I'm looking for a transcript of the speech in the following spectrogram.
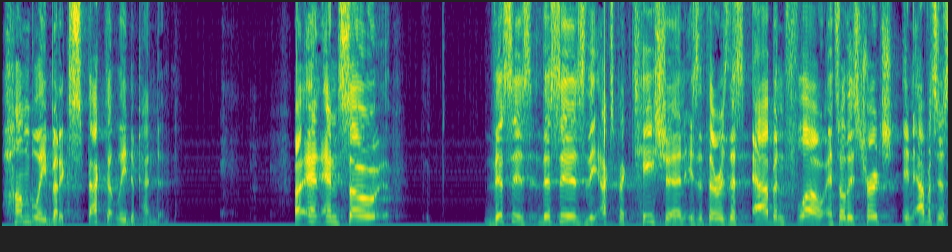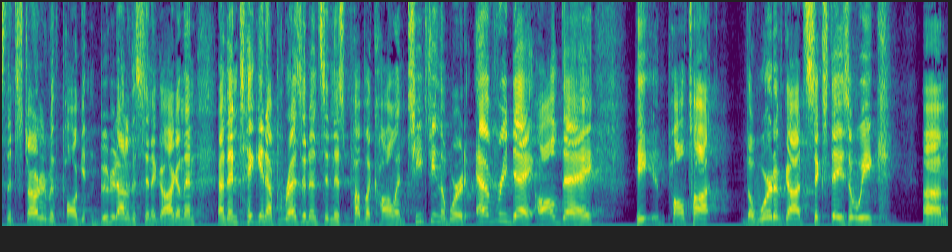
humbly but expectantly dependent. Uh, and, and so this is, this is the expectation is that there is this ebb and flow. And so this church in ephesus that started with paul getting booted out of the synagogue and then, and then taking up residence in this public hall and teaching the word every day all day. He, paul taught the word of god six days a week um,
